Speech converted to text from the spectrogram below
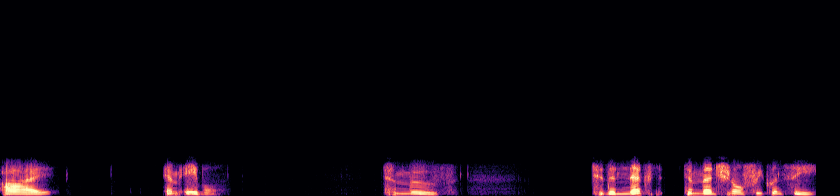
I am able to move to the next dimensional frequency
